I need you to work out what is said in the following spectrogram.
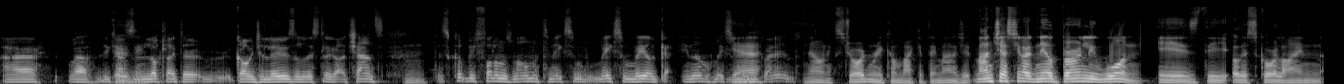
are, well, Newcastle look like they're going to lose, although they still got a chance. Mm. This could be Fulham's moment to make some, make some real, you know, make some Yeah. real ground. No, an extraordinary comeback if they manage it. Manchester United nil, Burnley one is the other scoreline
